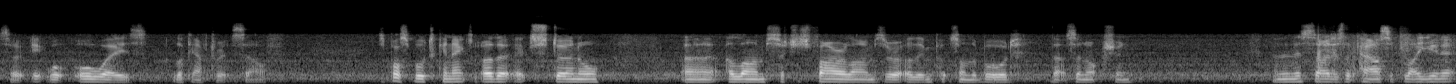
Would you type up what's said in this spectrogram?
So it will always look after itself. It's possible to connect other external uh, alarms such as fire alarms or other inputs on the board. That's an option. And then this side is the power supply unit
